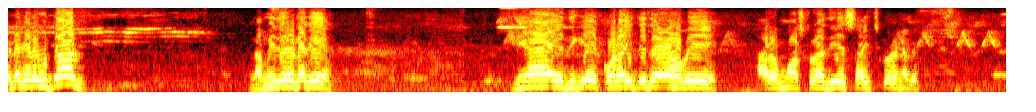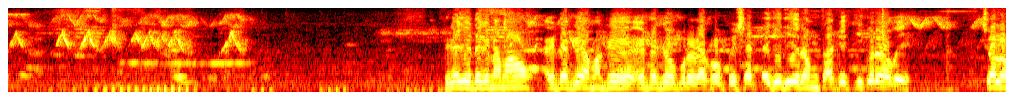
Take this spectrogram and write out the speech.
এটাকে উঠান। নামিয়ে দেবে এটাকে নিয়ে এদিকে কড়াইতে দেওয়া হবে। আরও মশলা দিয়ে সাইজ করে নেবে। ঠিক আছে, এটাকে নামাও, এটাকে আমাকে, এটাকে উপরে রাখো প্রেশারটা যদি এরকম থাকে, কি করে হবে? চলো।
